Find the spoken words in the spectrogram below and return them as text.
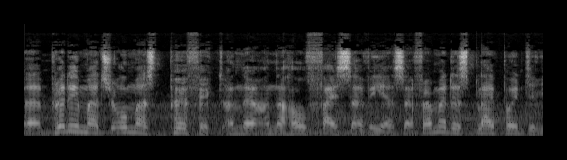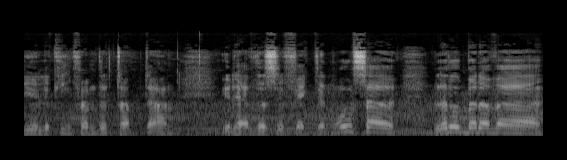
Uh, pretty much almost perfect on the on the whole face over here. So from a display point of view, looking from the top down, you'd have this effect, and also a little bit of a,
